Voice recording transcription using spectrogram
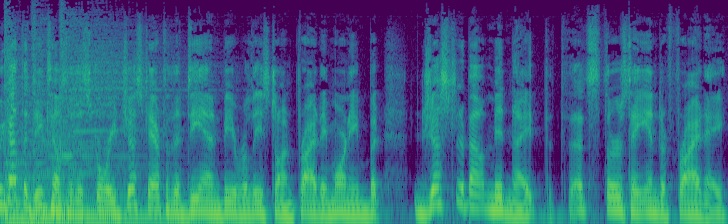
We got the details of this story just after the DNB released on Friday morning, but just at about midnight, that's Thursday into Friday,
